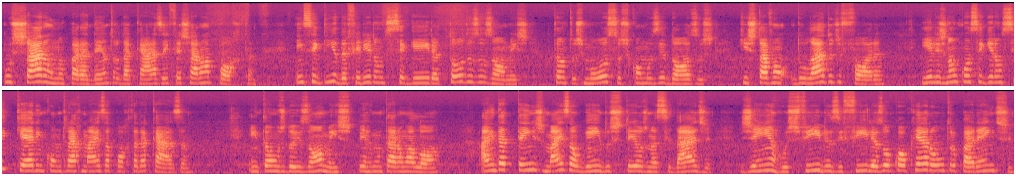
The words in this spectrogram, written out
puxaram-no para dentro da casa e fecharam a porta. Em seguida, feriram de cegueira todos os homens, tanto os moços como os idosos, que estavam do lado de fora, e eles não conseguiram sequer encontrar mais a porta da casa. Então os dois homens perguntaram a Ló: Ainda tens mais alguém dos teus na cidade? Genros, filhos e filhas ou qualquer outro parente,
